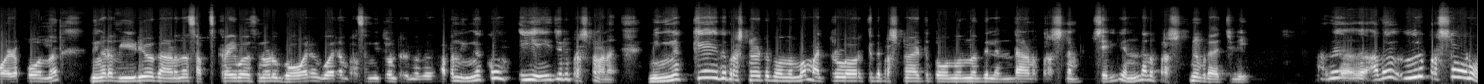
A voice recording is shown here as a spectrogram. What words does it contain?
കുഴപ്പമെന്ന് നിങ്ങളുടെ വീഡിയോ കാണുന്ന സബ്സ്ക്രൈബേഴ്സിനോട് ഘോരം ഘോരം പ്രസംഗിച്ചുകൊണ്ടിരുന്നത് അപ്പൊ നിങ്ങൾക്കും ഈ ഏജ് ഒരു പ്രശ്നമാണ്. നിങ്ങൾക്കേ ഇത് പ്രശ്നമായിട്ട് തോന്നുമ്പോൾ മറ്റുള്ളവർക്ക് ഇത് പ്രശ്നമായിട്ട് തോന്നുന്നതിൽ എന്താണ് പ്രശ്നം? ശരിക്കും എന്താണ് പ്രശ്നം ഇവിടെ ആക്ച്വലി അത് അത് ഒരു പ്രശ്നമാണോ?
